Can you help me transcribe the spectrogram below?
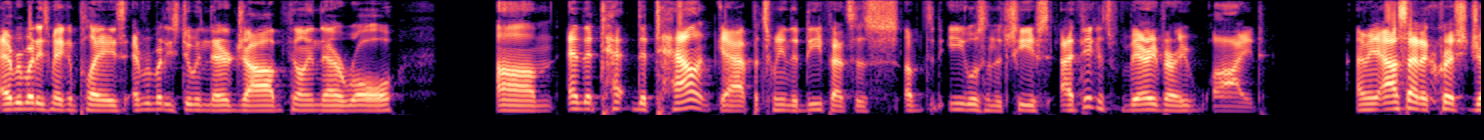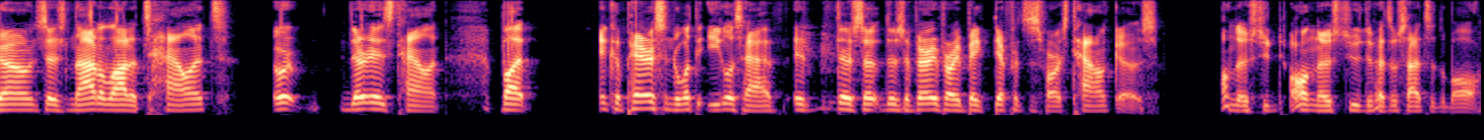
Everybody's making plays. Everybody's doing their job, filling their role. Um, and the the talent gap between the defenses of the Eagles and the Chiefs, I think it's very, very wide. I mean, outside of Chris Jones, there's not a lot of talent, or there is talent, but in comparison to what the Eagles have, it, there's a there's a very, very big difference as far as talent goes on those two on those two defensive sides of the ball.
